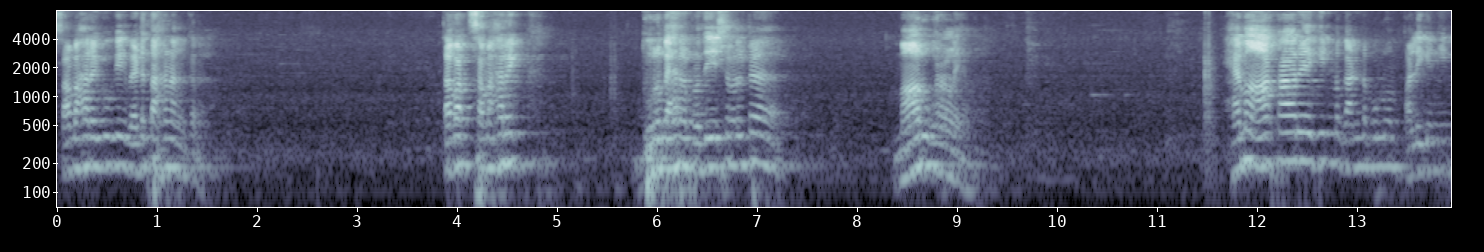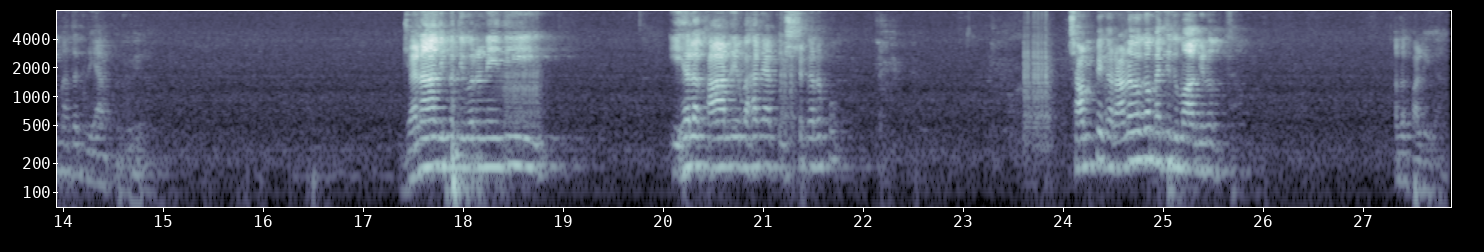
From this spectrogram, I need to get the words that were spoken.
සමහරෙකුගේ වැඩ තහනම් කරලා. තවත් සමහරෙක් දුර බැහැර ප්‍රදේශවලට මාරු කරලා යනවා. හැම ආකාරයකින්ම ගන්න පුළුවන් පරිගැනීම් අද ක්‍රියාත්මක වෙනවා. ජනාධිපතිවරණයේදී ඉහළ කාර්යභාරයක් ඉෂ්ට කරපු චම්පික රණවක මැතිතුමාගෙනුත් අද පරිගන්න.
